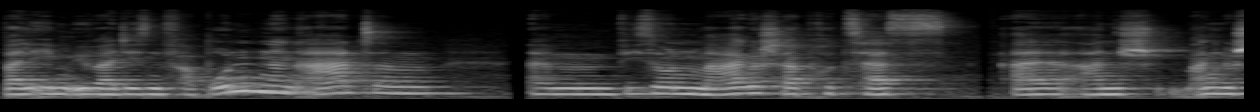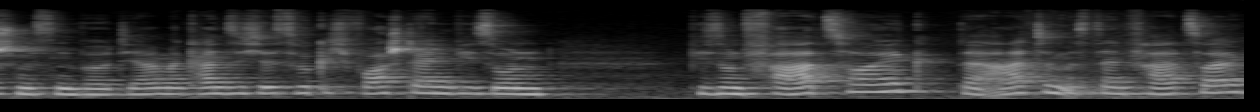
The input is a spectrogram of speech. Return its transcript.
weil eben über diesen verbundenen Atem ähm, wie so ein magischer Prozess äh, angeschmissen wird. Ja? Man kann sich es wirklich vorstellen wie so, ein, wie so ein Fahrzeug. Der Atem ist dein Fahrzeug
